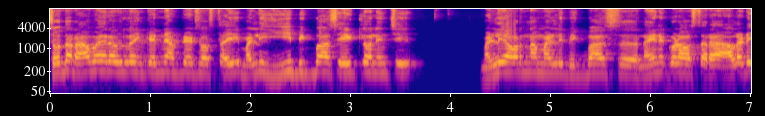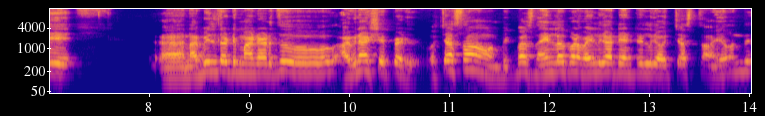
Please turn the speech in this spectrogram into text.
చూద్దాం రాబోయే రోజుల్లో ఇంకెన్ని అప్డేట్స్ వస్తాయి. మళ్ళీ ఈ బిగ్ బాస్ ఎయిట్లో నుంచి మళ్ళీ ఎవరన్నా మళ్ళీ బిగ్ బాస్ నైన్కి కూడా వస్తారా? ఆల్రెడీ నబీల్ తోటి మాట్లాడుతూ అవినాష్ చెప్పాడు వచ్చేస్తాం బిగ్ బాస్ నైన్లో కూడా వైల్డ్ కార్డ్ ఎంట్రీలుగా వచ్చేస్తాం ఏముంది?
